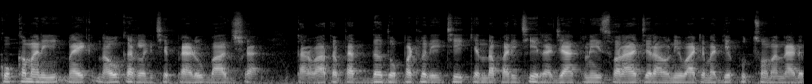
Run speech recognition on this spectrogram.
కుక్కమని నైక్ నౌకర్లకు చెప్పాడు బాద్షా. తర్వాత పెద్ద దుప్పట్లు తెచ్చి కింద పరిచి రజాక్ని స్వరాజ్యరావుని వాటి మధ్య కూర్చోమన్నాడు.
